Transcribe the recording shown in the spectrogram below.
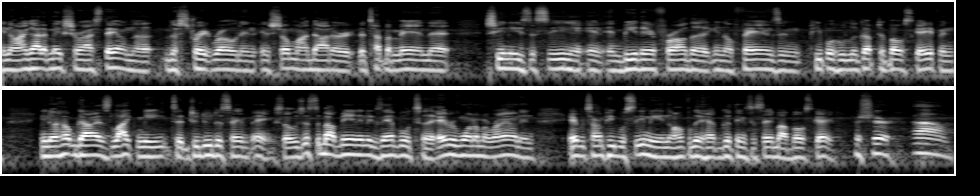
you know I gotta make sure I stay on the, the straight road and, and show my daughter the type of man that she needs to see, and, and be there for all the you know fans and people who look up to Bo Scaife, and you know help guys like me to, to do the same thing. So it's just about being an example to everyone I'm around, and every time people see me, you know hopefully they have good things to say about Bo Scaife. For sure. Um,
